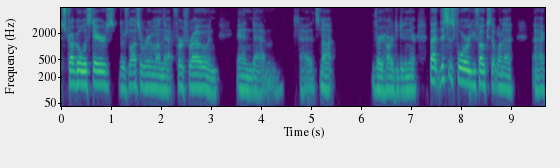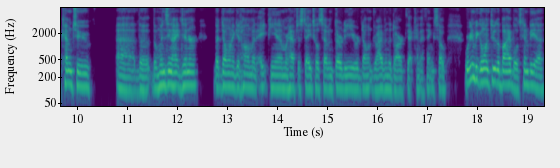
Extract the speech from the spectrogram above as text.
struggle with stairs, there's lots of room on that first row, and and um, uh, it's not very hard to get in there. But this is for you folks that want to uh, come to uh, the the Wednesday night dinner, but don't want to get home at 8 p.m. or have to stay till 7:30 or don't drive in the dark, that kind of thing. So we're going to be going through the Bible. It's going to be a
